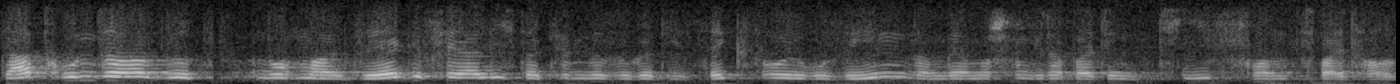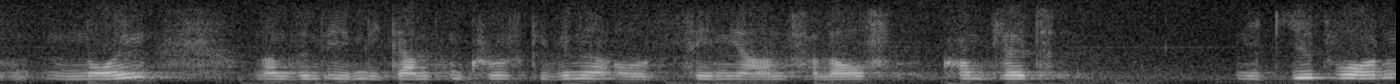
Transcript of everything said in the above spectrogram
Darunter wird es nochmal sehr gefährlich, da können wir sogar die 6 Euro sehen, dann wären wir schon wieder bei dem Tief von 2009 und dann sind eben die ganzen Kursgewinne aus 10 Jahren Verlauf komplett negiert worden.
